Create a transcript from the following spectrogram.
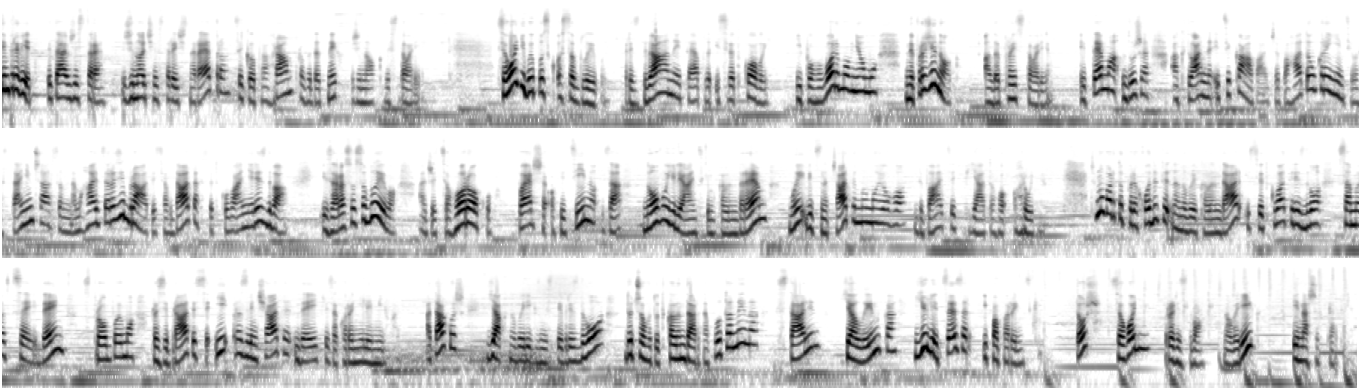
Всім привіт! Вітаю вже старе! Жіноче історичне ретро, цикл програм про видатних жінок в історії. Сьогодні випуск особливий, різдвяний, теплий і святковий. І поговоримо в ньому не про жінок, але про історію. І тема дуже актуальна і цікава, адже багато українців останнім часом намагаються розібратися в датах святкування Різдва. І зараз особливо, адже цього року вперше офіційно за новоюліанським календарем ми відзначатимемо його 25 грудня. Чому варто переходити на новий календар і святкувати Різдво саме в цей день? Спробуємо розібратися і розвінчати деякі закоренілі міфи. А також як новий рік змістив Різдво, до чого тут календарна плутанина, Сталін, Ялинка, Юлій Цезар і Папа Римський. Тож сьогодні про Різдво, Новий рік і наших предків.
